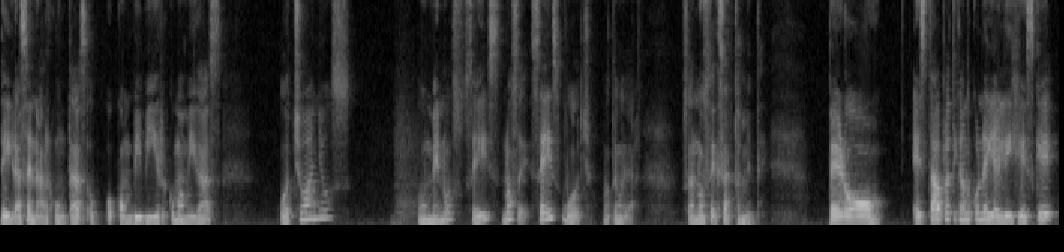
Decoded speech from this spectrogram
ir a cenar juntas o, convivir como amigas ocho años o menos, seis, no sé, seis u ocho, no tengo idea. O sea, no sé exactamente. Pero estaba platicando con ella y le dije, es que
